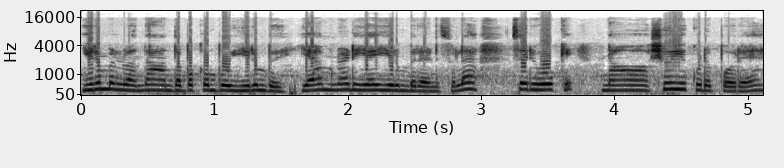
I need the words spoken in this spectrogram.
இருமல் வந்தால் அந்த பக்கம் போய் இரும்பு. ஏன் முன்னாடி ஏன் இரும்புறேன்னு சொல்ல? சரி ஓகே நான் ஷூயு கூட போகிறேன்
